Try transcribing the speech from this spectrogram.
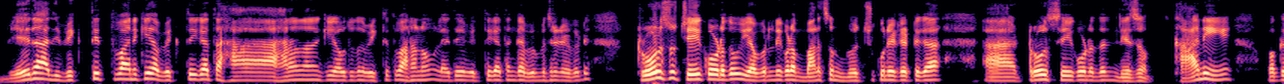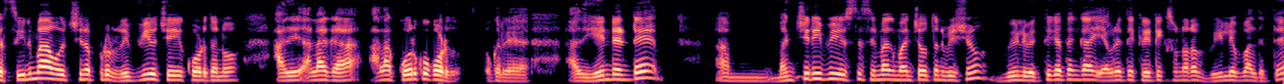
వేరే అది వ్యక్తిత్వానికి ఆ వ్యక్తిగత హ- హననానికి అవుతుంది వ్యక్తిత్వ హననం లేదా వ్యక్తిగతంగా విమర్శించడం ట్రోల్స్ చేయకూడదు ఎవరిని కూడా మనసు నొచ్చుకునేటట్టుగా ట్రోల్స్ చేయకూడదని నిజం. కానీ ఒక సినిమా వచ్చినప్పుడు రివ్యూ చేయకూడదనో అది అలాగా అలా కోరుకోకూడదు. ఒక రే- అది ఏంటంటే ఆ, మంచి రివ్యూ ఇస్తే సినిమాకి మంచి అవుతున్న విషయం వీళ్ళు వ్యక్తిగతంగా ఎవరైతే క్రిటిక్స్ ఉన్నారో వీళ్ళు ఇవ్వాలి. తప్పితే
